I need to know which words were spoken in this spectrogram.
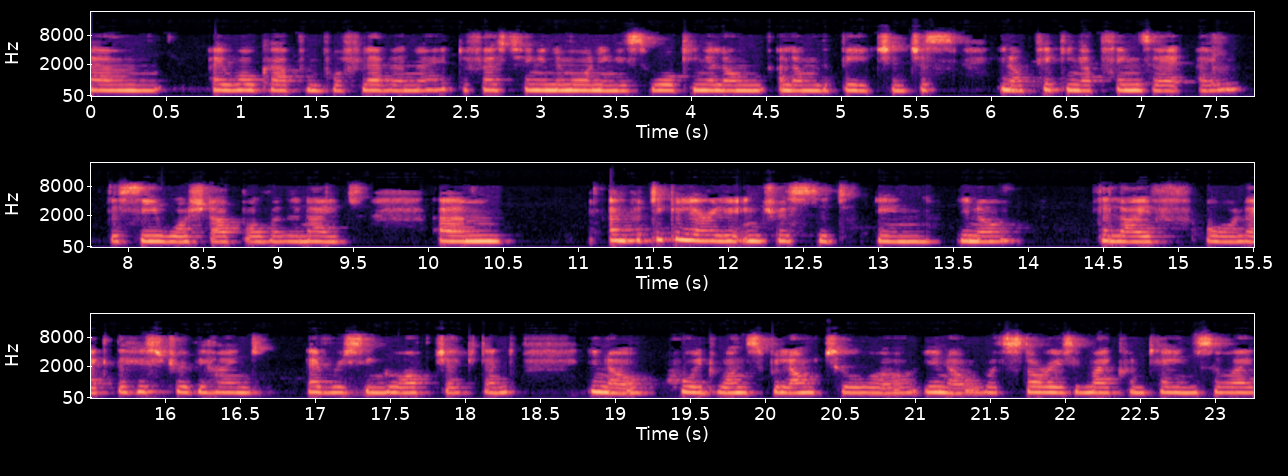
um, I woke up in Porthleven, I, the first thing in the morning is walking along along the beach and just, you know, picking up things I, the sea washed up over the night. Um, I'm particularly interested in, you know, the life or like the history behind every single object and you know who it once belonged to or you know what stories it might contain so i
